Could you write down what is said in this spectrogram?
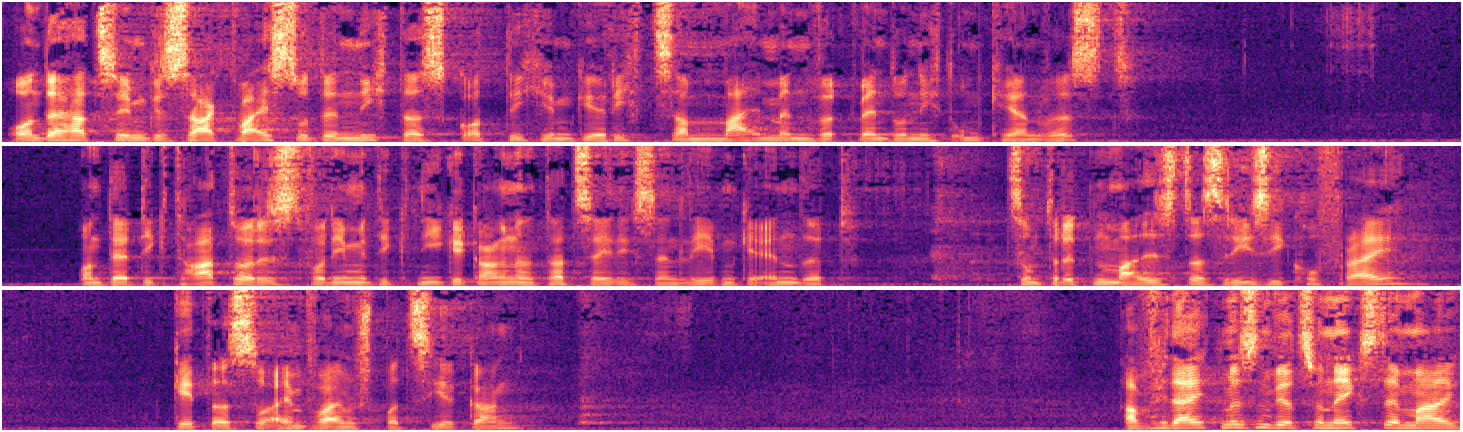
Und er hat zu ihm gesagt, weißt du denn nicht, dass Gott dich im Gericht zermalmen wird, wenn du nicht umkehren wirst? Und der Diktator ist vor ihm in die Knie gegangen und tatsächlich sein Leben geändert. Zum dritten Mal ist das risikofrei. Geht das so einfach im Spaziergang? Aber vielleicht müssen wir zunächst einmal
